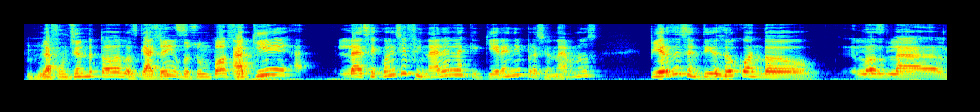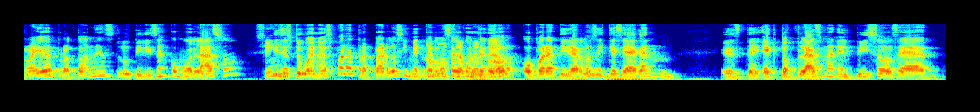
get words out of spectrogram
la función de todos los gadgets. Sí, pues un boss. Aquí, la secuencia final en la que quieren impresionarnos pierde sentido cuando los, la, el rayo de protones lo utilizan como lazo. Sí. Y dices tú, bueno, ¿es para atraparlos y meterlos al contenedor? o para tirarlos y que se hagan este ectoplasma en el piso. O sea,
